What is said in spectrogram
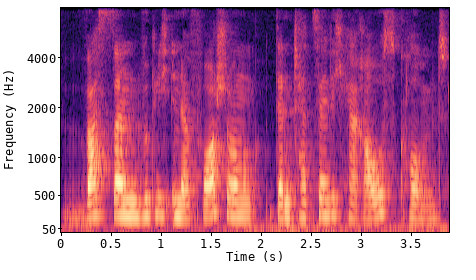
was dann wirklich in der Forschung dann tatsächlich herauskommt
